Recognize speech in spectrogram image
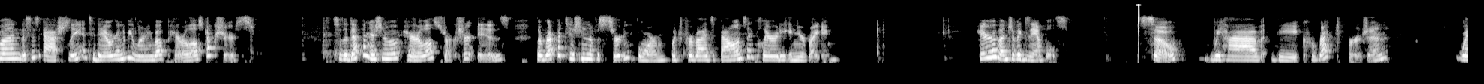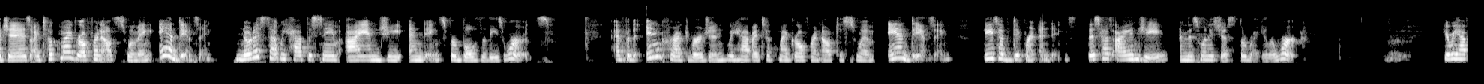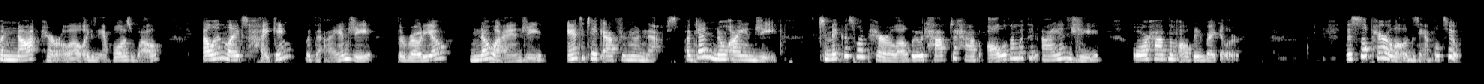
everyone, this is Ashley, and today we're going to be learning about parallel structures. So the definition of a parallel structure is the repetition of a certain form which provides balance and clarity in your writing. Here are a bunch of examples. So we have the correct version, which is I took my girlfriend out swimming and dancing. Notice that we have the same ing endings for both of these words. And for the incorrect version, we have I took my girlfriend out to swim and dancing. These have different endings. This has ing, and this one is just the regular word. Here we have a not parallel example as well. Ellen likes hiking with the ing, the rodeo, no ing, and to take afternoon naps. Again, no ing. To make this one parallel, we would have to have all of them with an ing or have them all be regular. This is a parallel example too.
